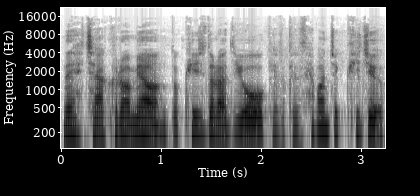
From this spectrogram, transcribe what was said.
네, 자 그러면 또 퀴즈 더 라디오 계속해서 세 번째 퀴즈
